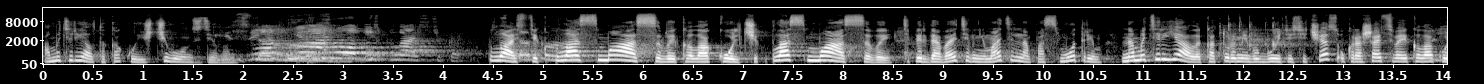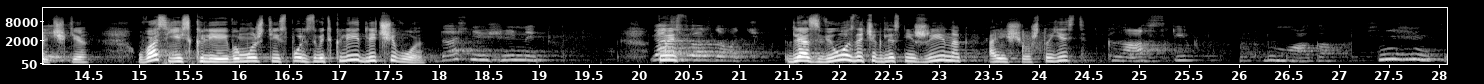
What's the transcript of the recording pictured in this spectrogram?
А материал-то какой? Из чего он сделан? Из пластика. Пластик, пластмассовый колокольчик, пластмассовый. Теперь давайте внимательно посмотрим на материалы, которыми вы будете сейчас украшать свои колокольчики. У вас есть клей, вы можете использовать клей для чего? Да, снежинок. То есть- звездочек. Для звездочек, для снежинок. А еще что есть? Краски. Бумага. Снежинки.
